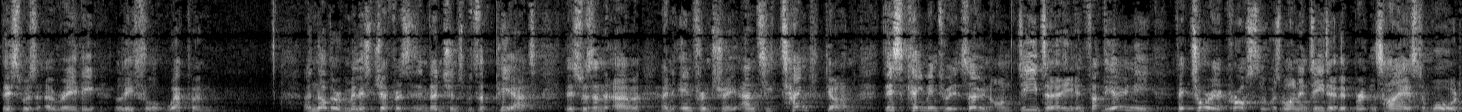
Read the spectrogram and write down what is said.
This was a really lethal weapon. Another of Millis Jefferis's inventions was the Piat. This was an, um, an infantry anti-tank gun. This came into its own on D-Day. In fact, the only Victoria Cross that was won in D-Day, the Britain's highest award,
